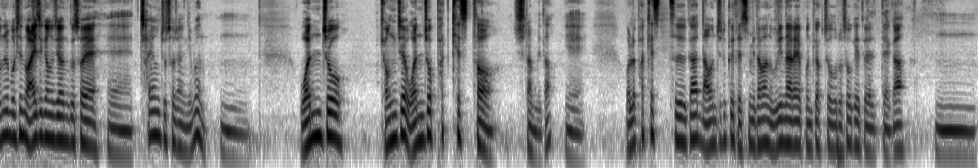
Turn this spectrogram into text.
오늘 모신 와이즈 경제연구소의 예, 차영주 소장님은 음, 원조 경제 원조 팟캐스터시랍니다. 예. 원래 팟캐스트가 나온 지는 꽤 됐습니다만 우리나라에 본격적으로 소개될 때가 음,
